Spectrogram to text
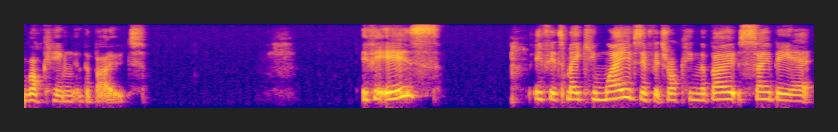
rocking the boat. If it is, if it's making waves, if it's rocking the boat, so be it.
